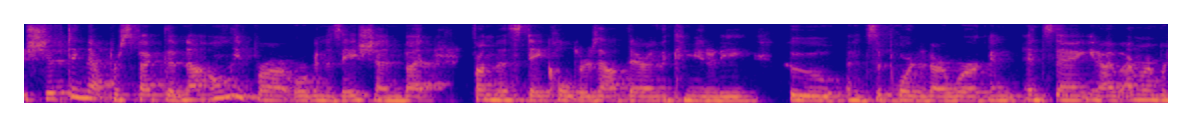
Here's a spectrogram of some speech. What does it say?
shifting that perspective not only for our organization but from the stakeholders out there in the community who had supported our work and, and saying you know I, I, remember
